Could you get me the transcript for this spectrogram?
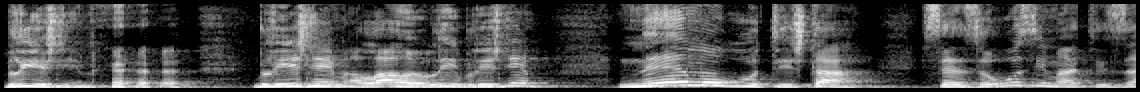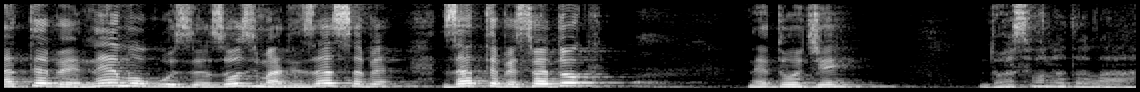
bližnjim, bližnjim, Allahove vli bližnjim, ne mogu ti šta? Se zauzimati za tebe, ne mogu se zauzimati za sebe, za tebe sve dok ne dođe dozvola da Allah.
